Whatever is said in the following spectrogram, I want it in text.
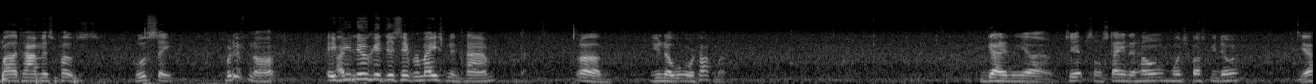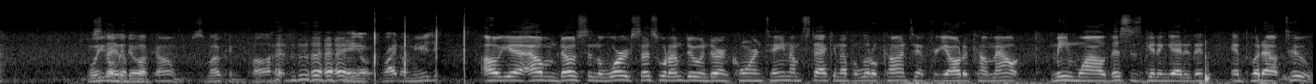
by the time this posts. We'll see. But if not, if you do get this information in time, um, you know what we're talking about. You got any uh, tips on staying at home? What you supposed to be doing? yeah. What you Stay gonna the be doing? fuck home, smoking pot. You gonna write no music? Oh yeah, album dose in the works. That's what I'm doing during quarantine. I'm stacking up a little content for y'all to come out. Meanwhile, this is getting edited and put out too.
